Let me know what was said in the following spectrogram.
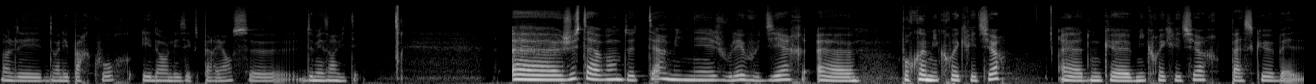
dans, les, dans les parcours et dans les expériences de mes invités. juste avant de terminer, je voulais vous dire pourquoi microécriture. donc microécriture parce que ben,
